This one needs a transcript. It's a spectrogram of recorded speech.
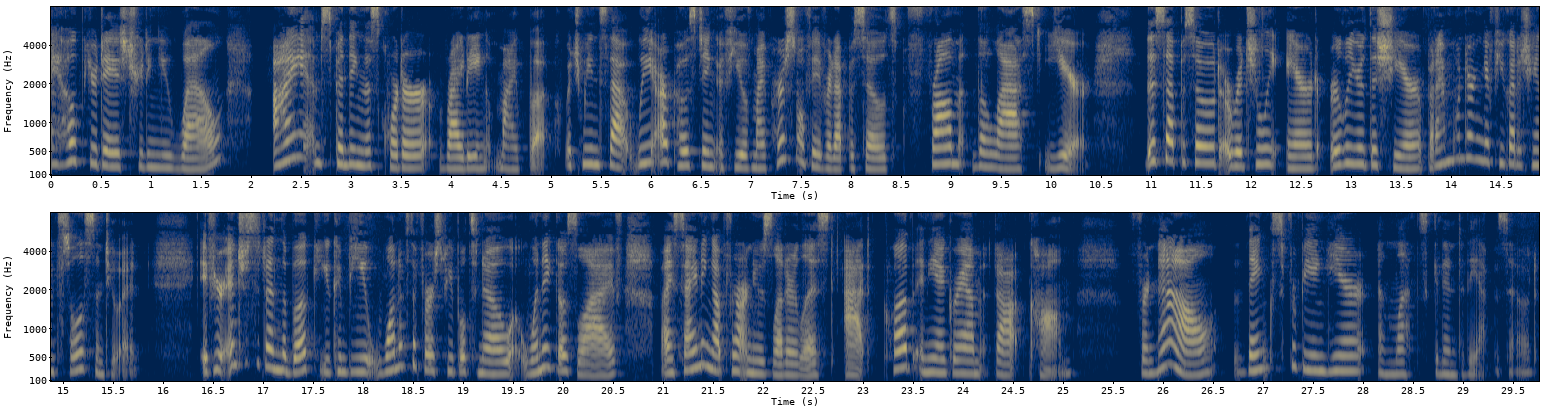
I hope your day is treating you well. I am spending this quarter writing my book, which means that we are posting a few of my personal favorite episodes from the last year. This episode originally aired earlier this year, but I'm wondering if you got a chance to listen to it. If you're interested in the book, you can be one of the first people to know when it goes live by signing up for our newsletter list at clubenneagram.com. For now, thanks for being here, and let's get into the episode.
